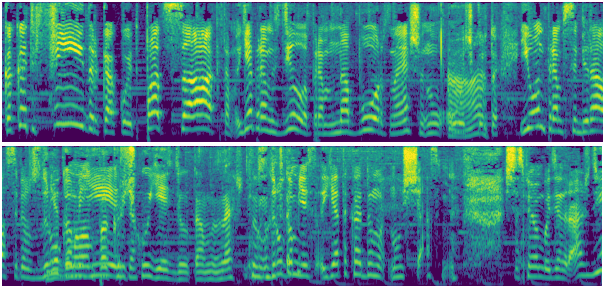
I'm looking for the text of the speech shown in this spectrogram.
Какая-то фидер какой-то, подсак там. Я прям сделала прям набор, знаешь, ну А. очень крутой. И он прям собирал, собирал, с Я другом думала, он по ездил. крючку ездил там, знаешь. С другом есть. Я такая думаю, ну сейчас, сейчас у меня будет день рождения,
